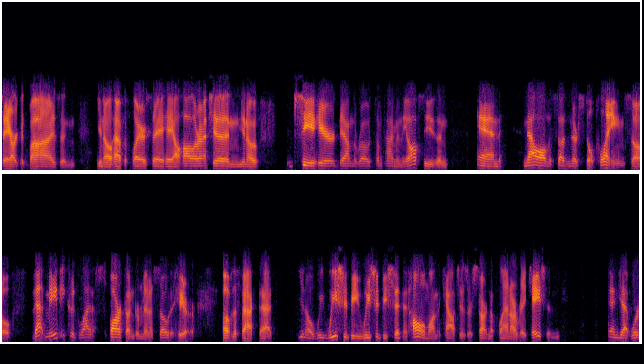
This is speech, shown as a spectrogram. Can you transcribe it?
say our goodbyes and you know have the players say, hey, I'll holler at you and you know see you here down the road sometime in the off season, and now all of a sudden they're still playing. So that maybe could light a spark under Minnesota here of the fact that you know, we we should be we should be sitting at home on the couches or starting to plan our vacation and yet we're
